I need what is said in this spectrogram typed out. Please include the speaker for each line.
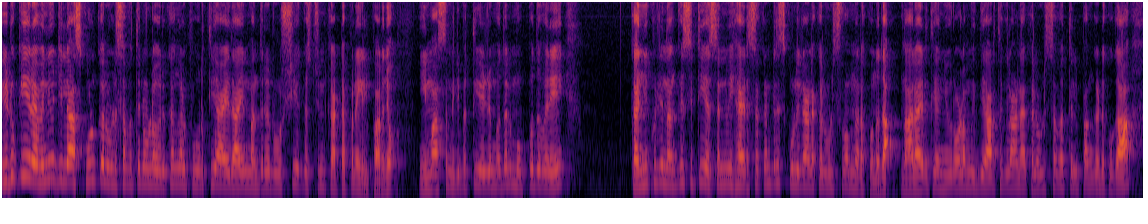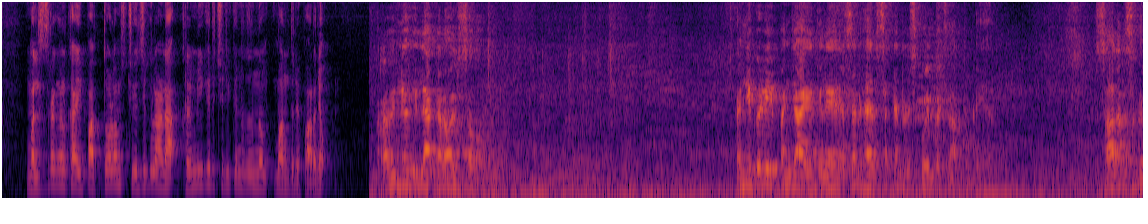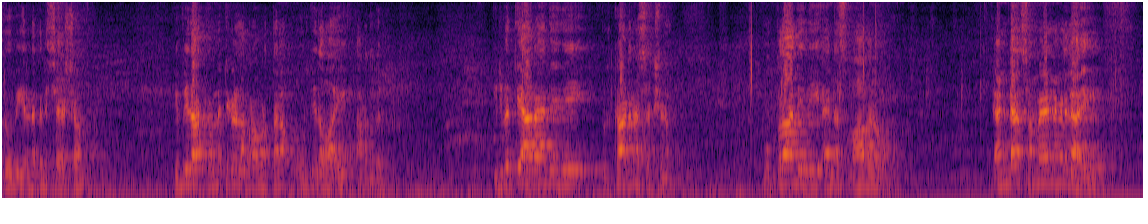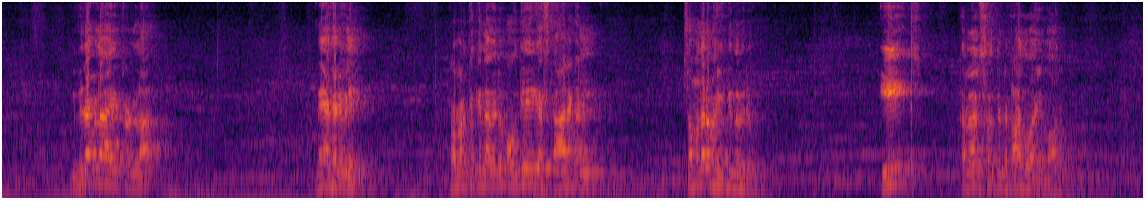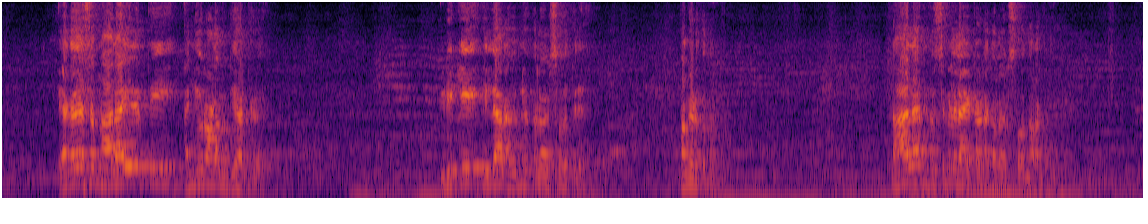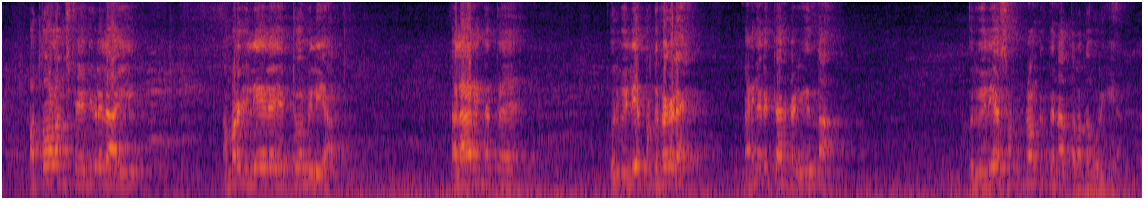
Speaker 1: Idukki revenue ജില്ലാ school കലോത്സവത്തിനുള്ള ഒരുക്കങ്ങൾ പൂർത്തിയായതായി മന്ത്രി റോഷി അഗസ്റ്റിൻ കട്ടപ്പനയിൽ പറഞ്ഞു. ഈ മാസം ഇരുപത്തിയേഴ് മുതൽ മുപ്പത് വരെ Kanjikuzhi നങ്കി city S N V higher secondary സ്കൂളിലാണ് കലോത്സവം നടക്കുന്നത്. നാലായിരത്തി അഞ്ഞൂറോളം വിദ്യാർത്ഥികളാണ് കലോത്സവത്തിൽ പങ്കെടുക്കുക. മത്സരങ്ങൾക്കായി പത്തോളം സ്റ്റേജുകളാണ് ക്രമീകരിച്ചിരിക്കുന്നതെന്നും മന്ത്രി പറഞ്ഞു.
Speaker 2: റവന്യൂ ജില്ലാ കലോത്സവം കഞ്ഞിക്കുഴി പഞ്ചായത്തിലെ എസ് എൻ ഹയർ സെക്കൻഡറി സ്കൂളിൽ വെച്ച് നടത്തപ്പെടുകയാണ്. സാധന സംഘ രൂപീകരണത്തിന് ശേഷം വിവിധ കമ്മിറ്റികളുടെ പ്രവർത്തനം ഊർജിതമായി നടന്നു വരുന്നു ഇരുപത്തിയാറാം തീയതി ഉദ്ഘാടന സെക്ഷനും മുപ്പതാം തീയതി അതിന്റെ സമാപനവുമാണ്. രണ്ട് സമ്മേളനങ്ങളിലായി വിവിധങ്ങളായിട്ടുള്ള മേഖലകളിൽ പ്രവർത്തിക്കുന്നവരും ഔദ്യോഗിക സ്ഥാനങ്ങളിൽ ചുമതല വഹിക്കുന്നവരും ഈ കലോത്സവത്തിന്റെ ഭാഗമായി മാറും. ഏകദേശം നാലായിരത്തി അഞ്ഞൂറോളം വിദ്യാർത്ഥികൾ ഇടുക്കി ജില്ലാ റവന്യൂ കലോത്സവത്തിൽ പങ്കെടുക്കുന്നുണ്ട്. നാല് ദിവസങ്ങളിലായിട്ടാണ് കലോത്സവം നടക്കുന്നത്. പത്തോളം സ്റ്റേജുകളിലായി നമ്മുടെ ജില്ലയിലെ ഏറ്റവും വലിയ കലാരംഗത്തെ ഒരു വലിയ പ്രതിഭകളെ മെനഞ്ഞെടുക്കാൻ കഴിയുന്ന ഒരു വലിയ സംരംഭത്തിന് തുടക്കം കുറിക്കുക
